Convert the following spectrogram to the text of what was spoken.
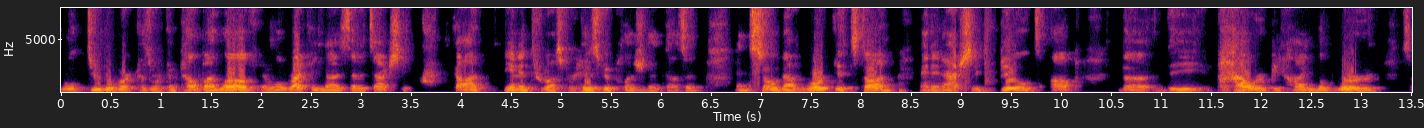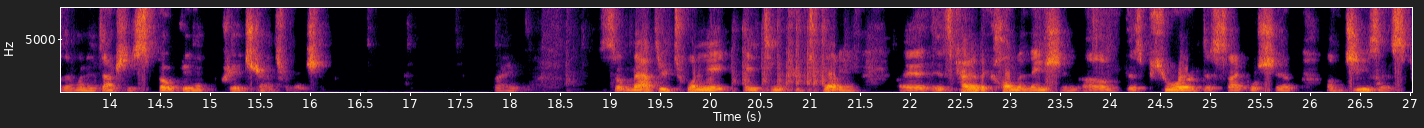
we'll do the work because we're compelled by love, and we'll recognize that it's actually God in and through us for His good pleasure that does it. And so that work gets done, and it actually builds up the the power behind the word so that when it's actually spoken it creates transformation. Right? So matthew 28 18 through 20 uh, is kind of the culmination of this pure discipleship of jesus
